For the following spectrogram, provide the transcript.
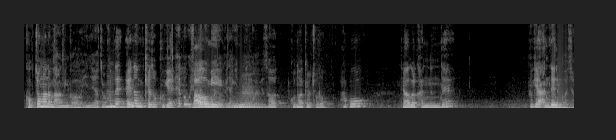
걱정하는 마음인 거 이해하지만 근데 애는 계속 그게. 마음이 그냥 있는 음. 거예요. 그래서 고등학교를 졸업하고 대학을 갔는데 그게 안 되는 거죠.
